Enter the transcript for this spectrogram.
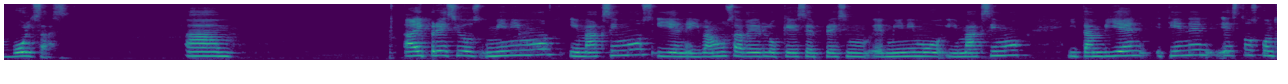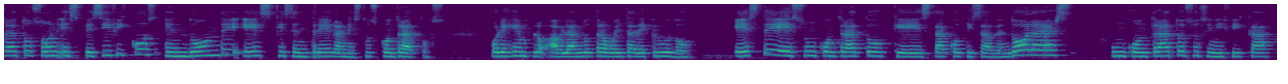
bolsas. hay precios mínimos y máximos y, y, vamos a ver lo que es el precio mínimo y máximo y también tienen estos contratos son específicos en dónde es que se entregan estos contratos. Por ejemplo, hablando otra vuelta de crudo, este es un contrato que está cotizado en dólares. Un contrato, eso significa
